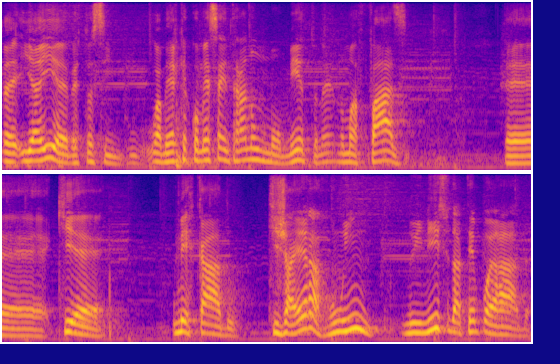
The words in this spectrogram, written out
É, e aí, Everton, assim, o América começa a entrar num momento, né, numa fase é, que é o mercado que já era ruim no início da temporada,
